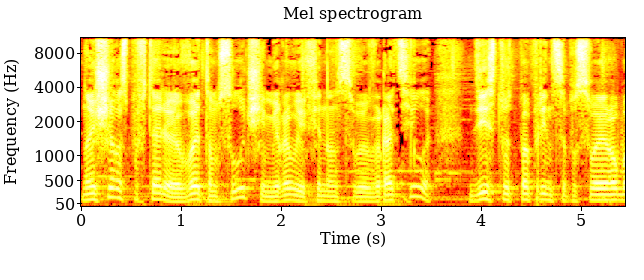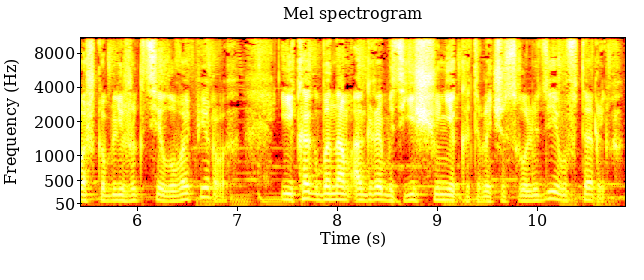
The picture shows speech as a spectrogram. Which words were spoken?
Но еще раз повторяю, в этом случае мировые финансовые воротилы действуют по принципу «своя рубашка ближе к телу», во-первых, и как бы нам ограбить еще некоторое число людей, во-вторых.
